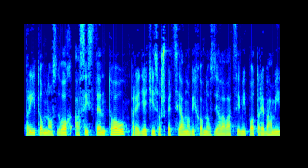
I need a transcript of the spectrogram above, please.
prítomnosť dvoch asistentov pre deti so špeciálno-výchovno-vzdelávacími potrebami.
